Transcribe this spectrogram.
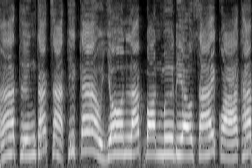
มาถึงทักษะที่ 9 โยนรับบอลมือเดียวซ้ายขวาครับ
